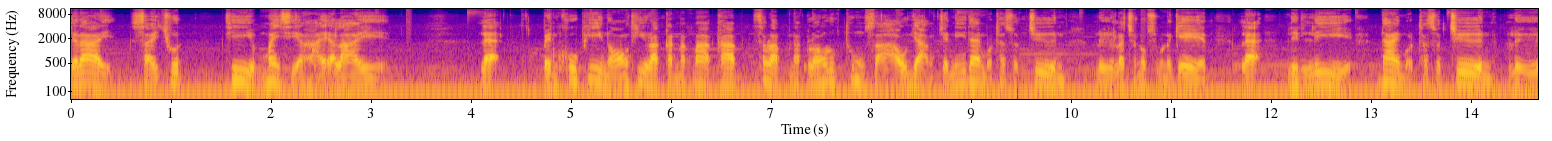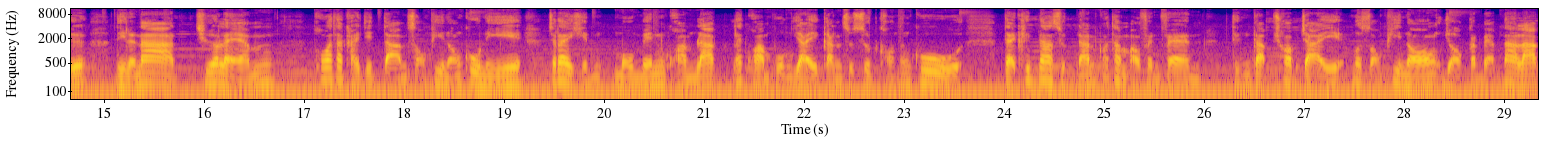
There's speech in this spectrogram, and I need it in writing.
จะได้ใส่ชุดที่ไม่เสียหายอะไร และเป็นคู่พี่น้องที่รักกันมาก ๆ ครับสำหรับนักร้องลูกทุ่งสาวอย่างเจนนี่ได้หมดถ้าสดชื่น หรือรัชนกสุวรรณเกต และลิลลี่ได้หมดถ้าสดชื่น หรือนีลนาถเชื้อแหลม เพราะว่าถ้าใครติดตามสองพี่น้องคู่นี้ จะได้เห็นโมเมนต์ความรักและความห่วงใยกันสุดๆ ของทั้งคู่ แต่คลิปล่าสุดนั้นก็ทำเอาแฟนๆ ถึงกับชอบใจเมื่อสองพี่น้องหยอกกันแบบน่ารัก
